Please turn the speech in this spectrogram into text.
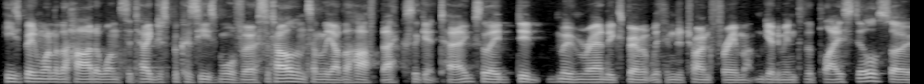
he's been one of the harder ones to tag just because he's more versatile than some of the other half backs that get tagged. So they did move him around to experiment with him to try and free him up and get him into the play still. So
